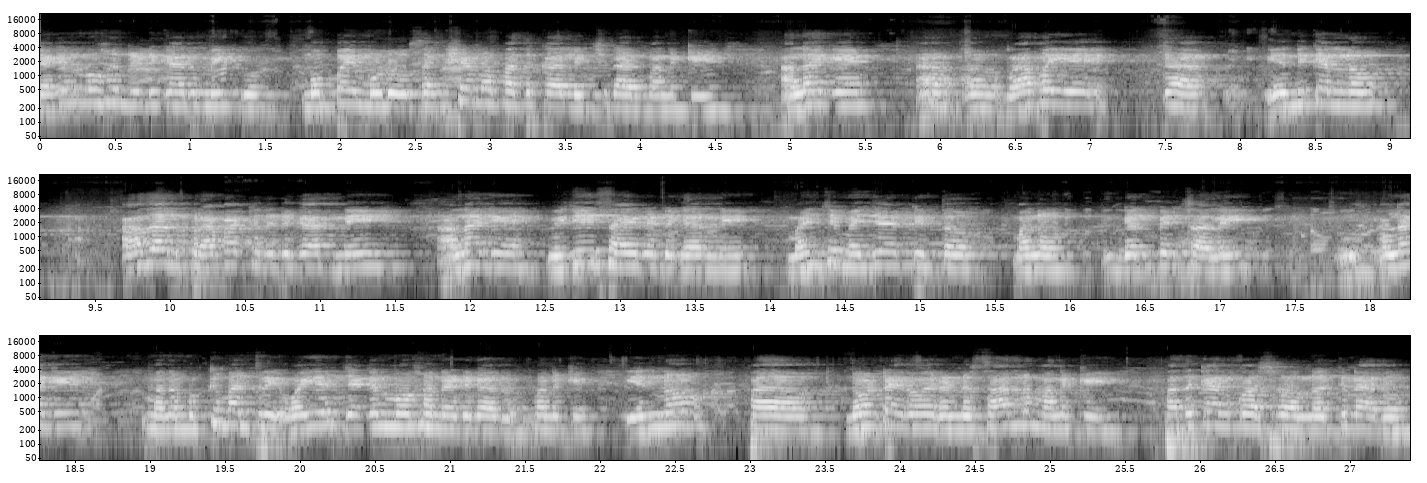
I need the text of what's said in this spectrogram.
జగన్మోహన్ రెడ్డి గారు మీకు ముప్పై మూడు సంక్షేమ పథకాలు ఇచ్చినారు మనకి. అలాగే రాబోయే ఎన్నికల్లో ఆదాలు ప్రభాకర్ రెడ్డి గారిని అలాగే విజయసాయి రెడ్డి గారిని మంచి మెజార్టీతో మనం గెలిపించాలి. అలాగే మన ముఖ్యమంత్రి వైఎస్ జగన్మోహన్ రెడ్డి గారు మనకి ఎన్నో నూట ఇరవై రెండు సార్లు మనకి పథకాల కోసం నొక్కినారు.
